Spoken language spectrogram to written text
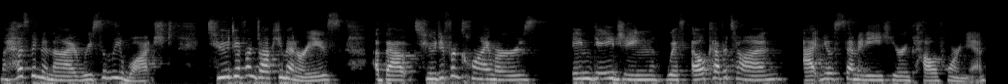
my husband and I recently watched two different documentaries about two different climbers engaging with El Capitan at Yosemite here in California.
